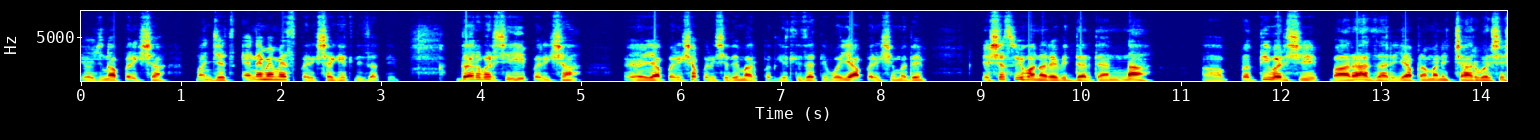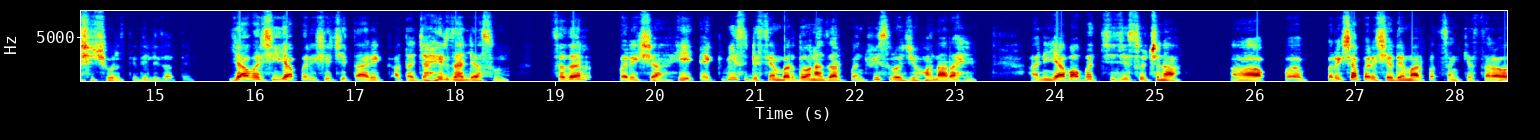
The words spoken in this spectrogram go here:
योजना परीक्षा म्हणजेच एन एम एम एस परीक्षा घेतली जाते. दरवर्षी ही परीक्षा या परीक्षा परिषदेमार्फत घेतली जाते व या परीक्षेमध्ये यशस्वी होणाऱ्या विद्यार्थ्यांना प्रतिवर्षी बारा हजार याप्रमाणे चार वर्षे शिष्यवृत्ती दिली जाते. यावर्षी या परीक्षेची तारीख आता जाहीर झाली असून सदर परीक्षा ही एकवीस डिसेंबर दोन हजार पंचवीस रोजी होणार आहे. आणि याबाबतची जी सूचना प परीक्षा परिषदेमार्फत संकेतस्थळावर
